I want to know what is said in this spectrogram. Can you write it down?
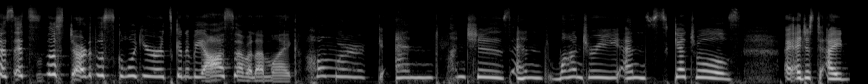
this. It's the start of the school year. It's going to be awesome. And I'm like, homework and lunches and laundry and schedules. I, I just, I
